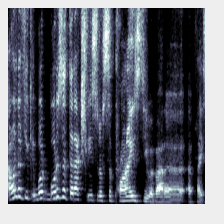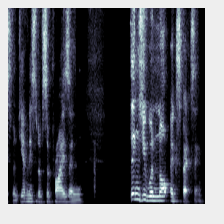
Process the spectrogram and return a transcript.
I wonder if you could, what what is it that actually sort of surprised you about a, a placement? Do you have any sort of surprising things you were not expecting?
